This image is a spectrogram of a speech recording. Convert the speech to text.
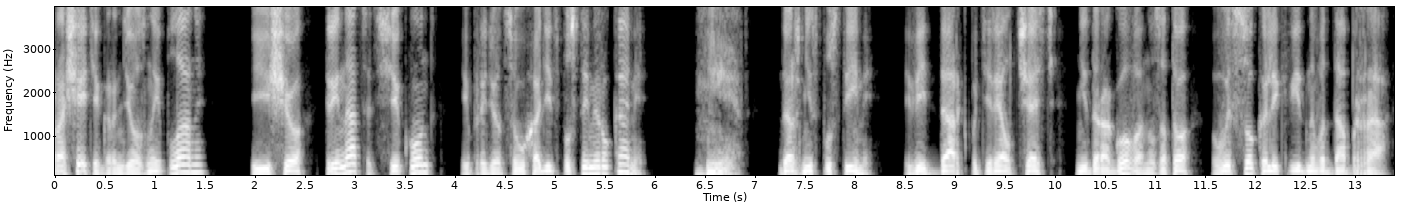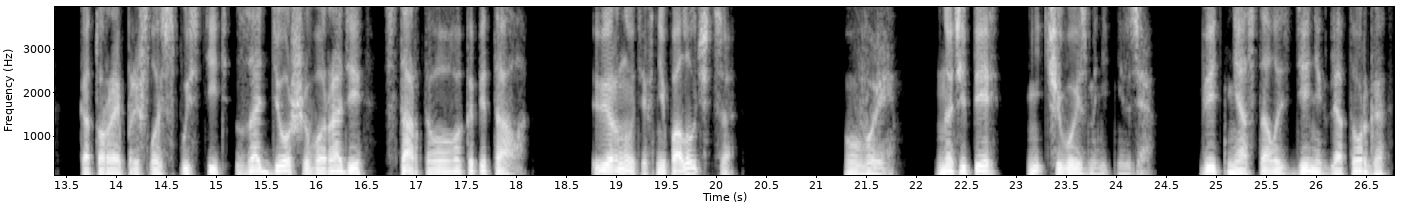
Прощайте грандиозные планы, и еще 13 секунд, и придется уходить с пустыми руками. Нет, даже не с пустыми, ведь Дарк потерял часть недорогого, но зато высоколиквидного добра, которое пришлось спустить задешево ради стартового капитала. Вернуть их не получится. Увы, но теперь ничего изменить нельзя, ведь не осталось денег для торга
